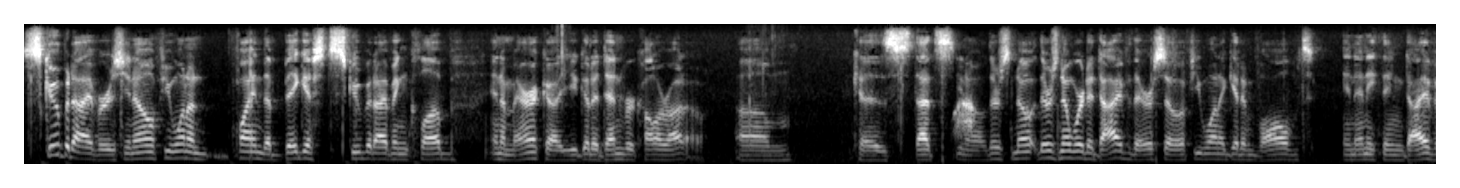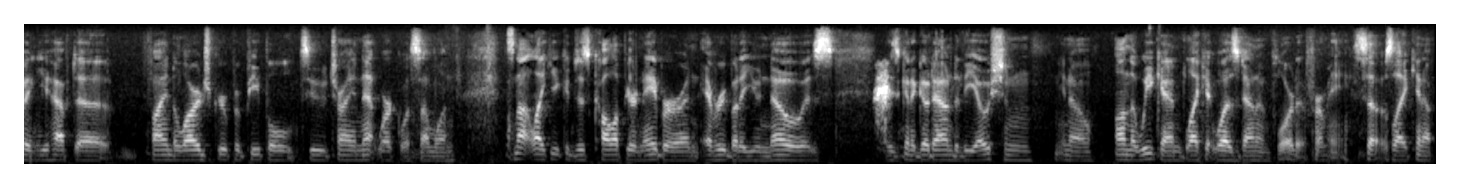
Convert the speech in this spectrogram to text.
scuba divers. You know, if you want to find the biggest scuba diving club in America, you go to Denver, Colorado. Um, because that's you know there's no there's nowhere to dive there so if you want to get involved in anything diving you have to find a large group of people to try and network with someone it's not like you can just call up your neighbor and everybody you know is is going to go down to the ocean you know on the weekend like it was down in Florida for me so it was like you know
